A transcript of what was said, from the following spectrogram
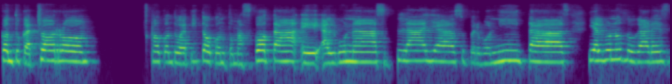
con tu cachorro o con tu gatito o con tu mascota, eh, algunas playas súper bonitas y algunos lugares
